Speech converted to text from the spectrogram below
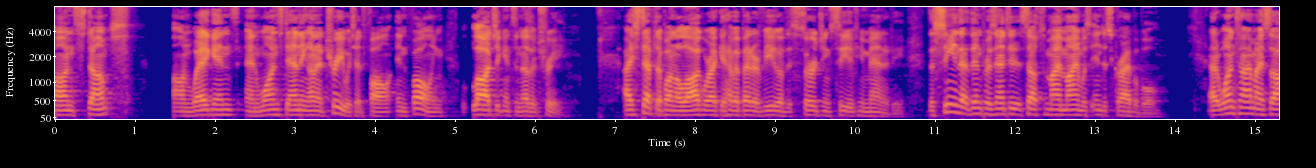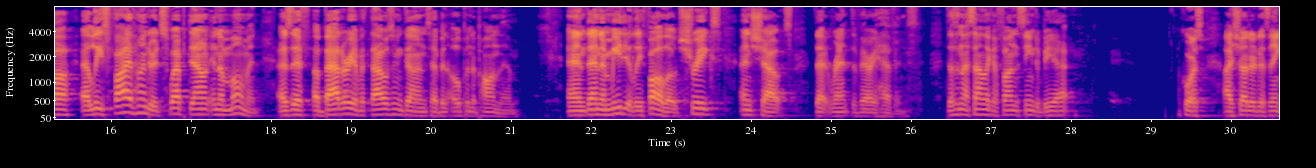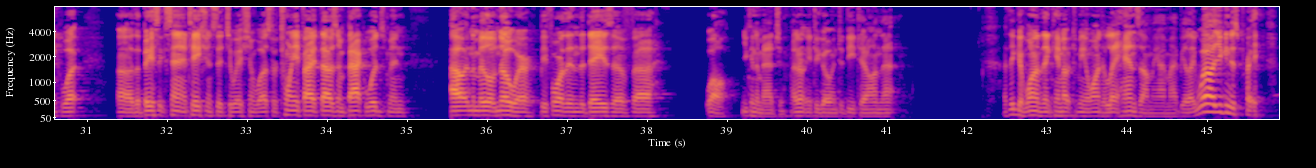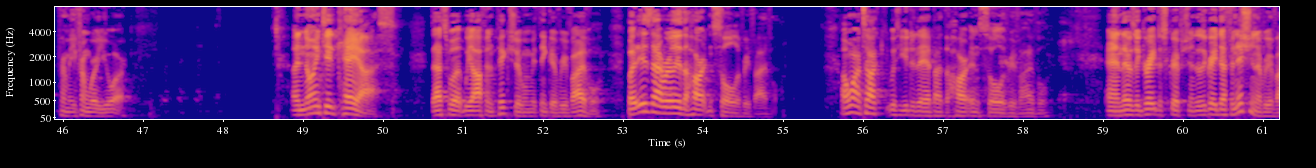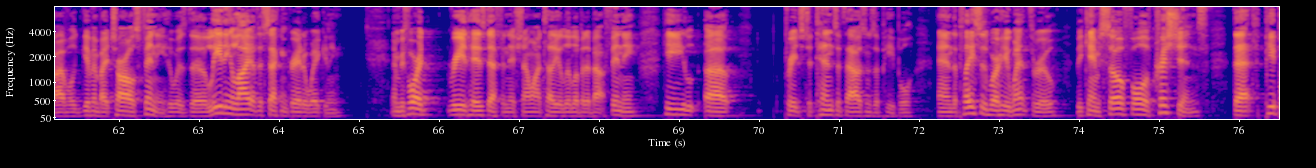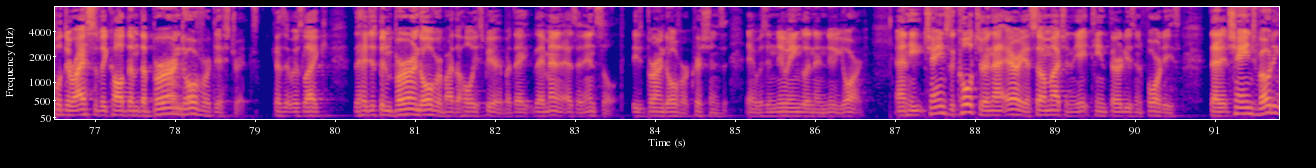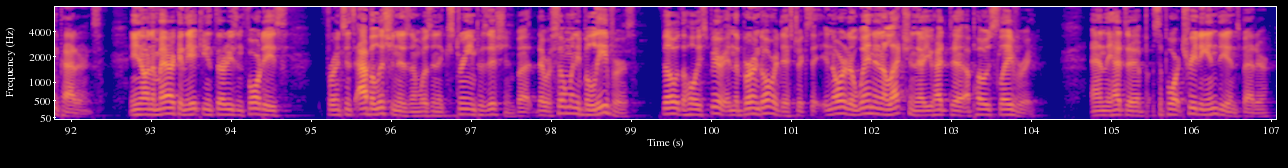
on stumps on wagons, and one standing on a tree which had fallen, in falling, lodged against another tree. I stepped up on a log where I could have a better view of the surging sea of humanity. The scene that then presented itself to my mind was indescribable. At one time, I saw at least 500 swept down in a moment, as if a battery of a thousand guns had been opened upon them. And then immediately followed shrieks and shouts that rent the very heavens. Doesn't that sound like a fun scene to be at? Of course, I shudder to think what uh, the basic sanitation situation was for 25,000 backwoodsmen out in the middle of nowhere before then the days of, uh, well, you can imagine. I don't need to go into detail on that. I think if one of them came up to me and wanted to lay hands on me, I might be like, well, you can just pray for me from where you are. Anointed chaos. That's what we often picture when we think of revival. But is that really the heart and soul of revival? I want to talk with you today about the heart and soul of revival. And there's a great description, there's a great definition of revival given by Charles Finney, who was the leading light of the Second Great Awakening. And before I read his definition, I want to tell you a little bit about Finney. He uh, preached to tens of thousands of people, and the places where he went through became so full of Christians that people derisively called them the burned over districts, because it was like they had just been burned over by the Holy Spirit, but they, they meant it as an insult. These burned over Christians. It was in New England and New York. And he changed the culture in that area so much in the 1830s and 40s that it changed voting patterns. You know, in America in the 1830s and 40s, for instance, abolitionism was an extreme position, but there were so many believers filled with the Holy Spirit in the burned over districts in order to win an election there, you had to oppose slavery. And they had to support treating Indians better.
